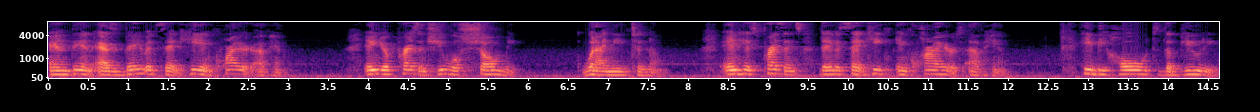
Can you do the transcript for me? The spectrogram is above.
And then as David said, he inquired of him. In your presence, you will show me what I need to know. In his presence, David said he inquires of him he beholds the beauty,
